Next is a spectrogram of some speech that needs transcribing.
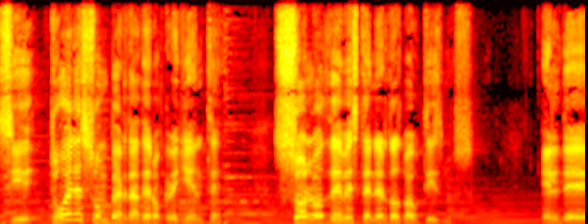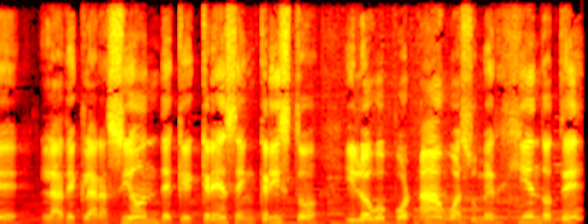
Si tú eres un verdadero creyente, solo debes tener dos bautismos. El de la declaración de que crees en Cristo y luego por agua sumergiéndote,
